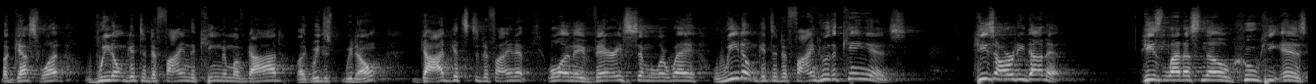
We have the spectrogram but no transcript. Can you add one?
But guess what? We don't get to define the kingdom of God. Like we just we don't. God gets to define it. Well, in a very similar way, we don't get to define who the king is. He's already done it. He's let us know who he is.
